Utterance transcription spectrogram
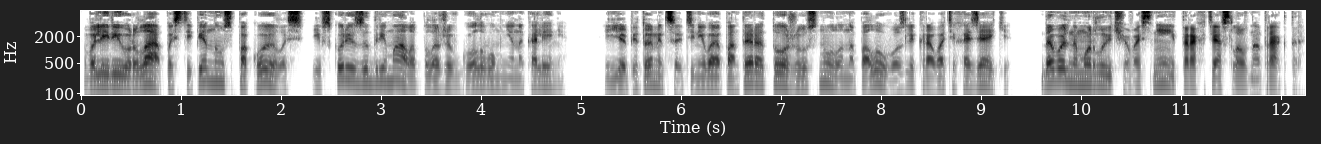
Валерия Урла постепенно успокоилась и вскоре задремала, положив голову мне на колени. Ее питомица, теневая пантера, тоже уснула на полу возле кровати хозяйки, довольно мурлыча во сне и тарахтя словно трактор.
